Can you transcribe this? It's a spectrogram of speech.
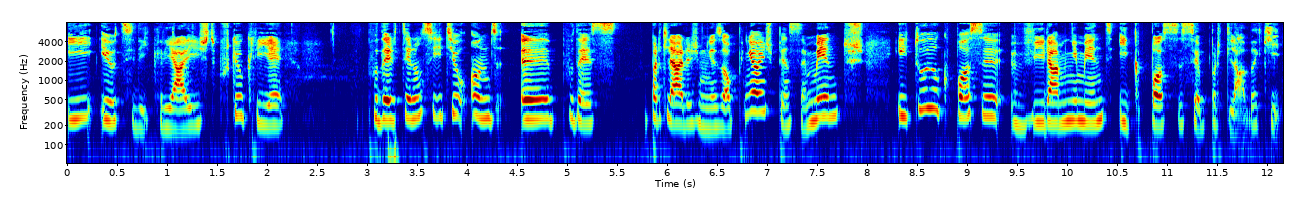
e eu decidi criar isto porque eu queria poder ter um sítio onde uh, pudesse partilhar as minhas opiniões, pensamentos e tudo o que possa vir à minha mente e que possa ser partilhado aqui.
